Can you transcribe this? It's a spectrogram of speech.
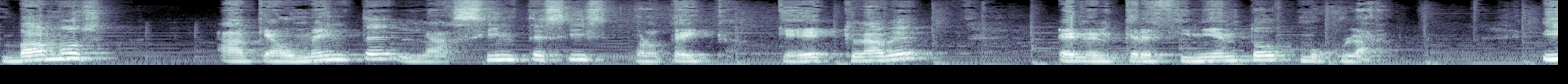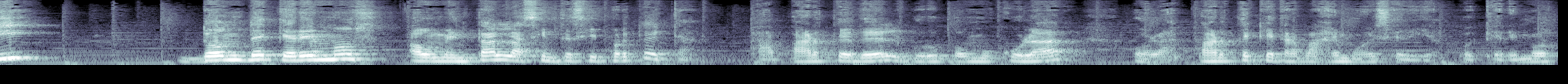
vamos a que aumente la síntesis proteica, que es clave en el crecimiento muscular. ¿Y dónde queremos aumentar la síntesis proteica? Aparte del grupo muscular o las partes que trabajemos ese día. Pues queremos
